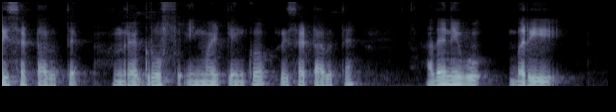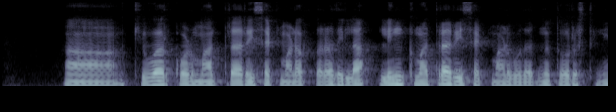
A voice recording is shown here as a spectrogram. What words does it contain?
ರೀಸೆಟ್ ಆಗುತ್ತೆ. ಅಂದರೆ ಗ್ರೂಪ್ ಇನ್ವೈಟ್ ಲಿಂಕು ರೀಸೆಟ್ ಆಗುತ್ತೆ. ಅದೇ ನೀವು ಬರೀ ಕ್ಯೂ ಆರ್ ಕೋಡ್ ಮಾತ್ರ ರೀಸೆಟ್ ಮಾಡೋಕ್ಕೆ ಬರೋದಿಲ್ಲ. ಲಿಂಕ್ ಮಾತ್ರ ರೀಸೆಟ್ ಮಾಡ್ಬೋದು. ಅದನ್ನು ತೋರಿಸ್ತೀನಿ.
